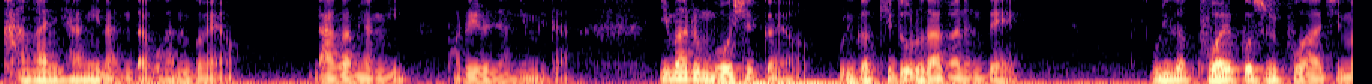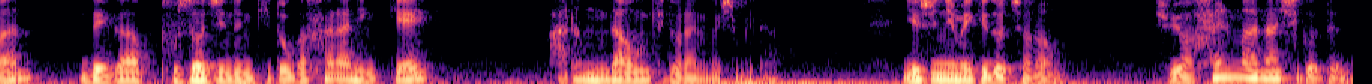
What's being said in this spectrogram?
강한 향이 난다고 하는 거예요. 나감향이 바로 이런 향입니다. 이 말은 무엇일까요? 우리가 기도로 나가는데 우리가 구할 것을 구하지만 내가 부서지는 기도가 하나님께 아름다운 기도라는 것입니다. 예수님의 기도처럼 주여 할 만하시거든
